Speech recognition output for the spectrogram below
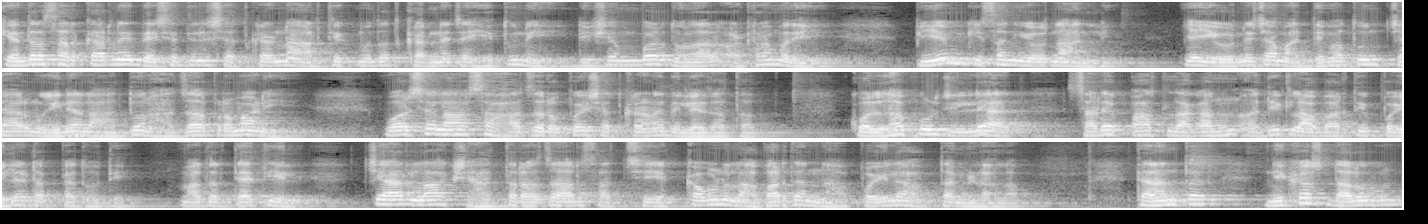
केंद्र सरकारने देशातील शेतकऱ्यांना आर्थिक मदत करण्याच्या हेतूने डिसेंबर दोन हजार अठरामध्ये पी एम किसान योजना आणली. या योजनेच्या माध्यमातून चार महिन्याला दोन हजारप्रमाणे वर्षाला सहा हजार रुपये शेतकऱ्यांना दिले जातात. कोल्हापूर जिल्ह्यात साडेपाच लाखांहून अधिक लाभार्थी पहिल्या टप्प्यात होते. मात्र त्यातील चार लाख शहात्तर हजार सातशे एक्कावन्न लाभार्थ्यांना पहिला हप्ता मिळाला. त्यानंतर निकष डालवून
